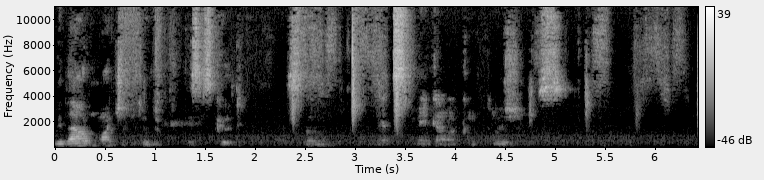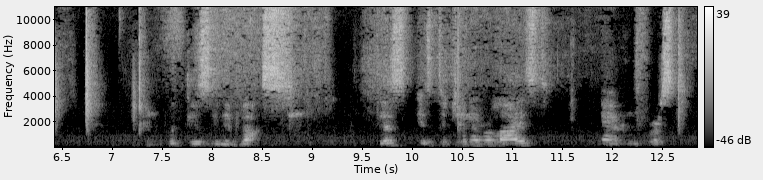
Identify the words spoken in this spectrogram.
Without much ado, this is good. So let's make our conclusions. We can put this in a box. This is the generalized Ehrenfest theorem.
